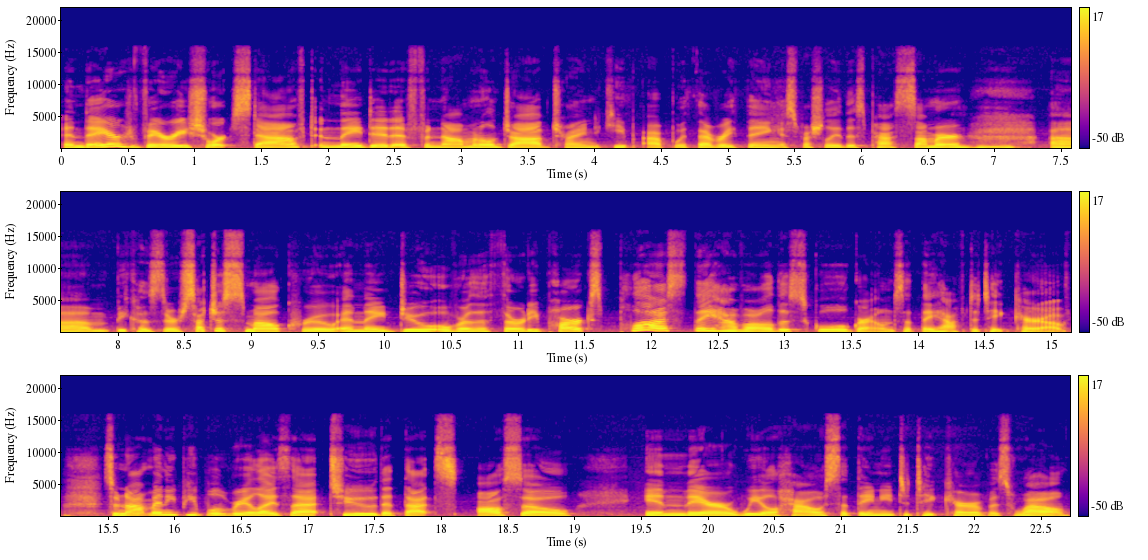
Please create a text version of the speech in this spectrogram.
and they are very short staffed and they did a phenomenal job trying to keep up with everything, especially this past summer, um, because they're such a small crew and they do over the 30 parks. Plus, they have all the school grounds that they have to take care of. So, not many people realize that too, that that's also in their wheelhouse that they need to take care of as well.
